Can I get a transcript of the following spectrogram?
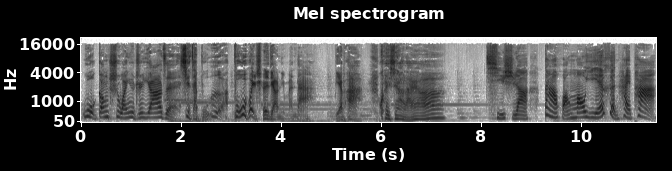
我刚吃完一只鸭子，现在不饿，不会吃掉你们的。别怕，快下来啊！其实啊，大黄猫也很害怕。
